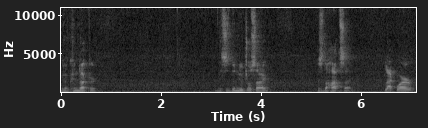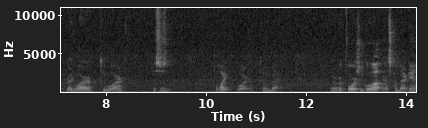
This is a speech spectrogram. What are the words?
We have a conductor. This is the neutral side. This is the hot side black wire, red wire, blue wire. This is the white wire coming back. Wherever force you go out, it has to come back in.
